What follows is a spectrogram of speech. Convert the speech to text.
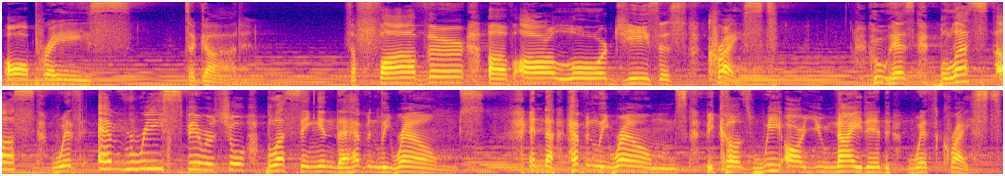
All praise to God, the Father of our Lord Jesus Christ, who has blessed us with every spiritual blessing in the heavenly realms. In the heavenly realms, because we are united with Christ.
